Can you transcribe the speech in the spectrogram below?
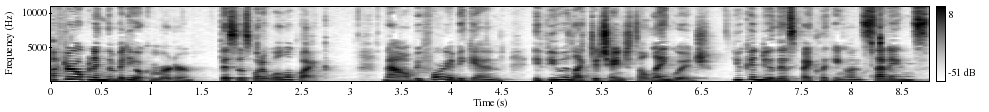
After opening the video converter, this is what it will look like. Now, before I begin, if you would like to change the language, you can do this by clicking on Settings,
